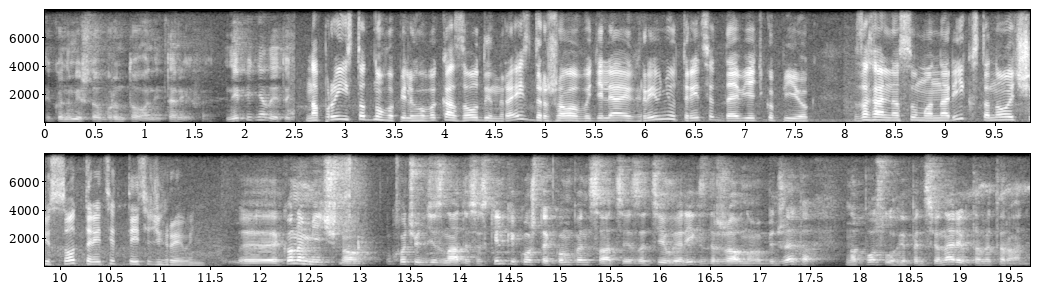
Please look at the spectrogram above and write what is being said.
економічно обґрунтовані тарифи. Не підняли тоді. На проїзд одного пільговика за один рейс держава виділяє гривню 39 копійок. Загальна сума на рік становить 630 тисяч гривень. Е, Економічно хочу дізнатися, скільки коштує компенсація за цілий рік з державного бюджету на послуги пенсіонерів та ветеранів.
